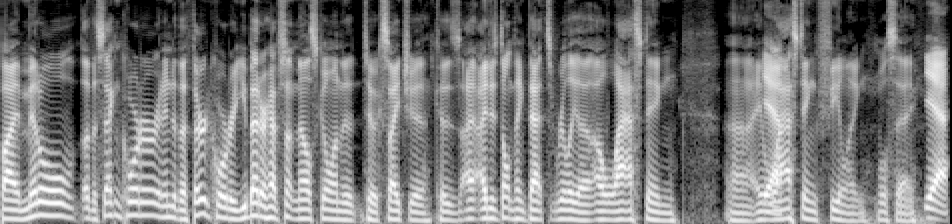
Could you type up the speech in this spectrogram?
by middle of the second quarter and into the third quarter, you better have something else going to, to excite you because I, I, just don't think that's really a, a lasting, uh, a yeah. lasting feeling. We'll say. Yeah,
